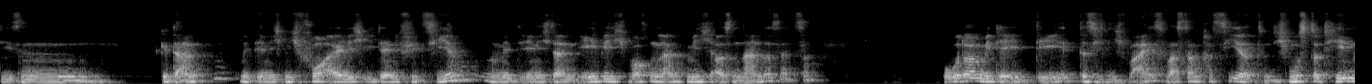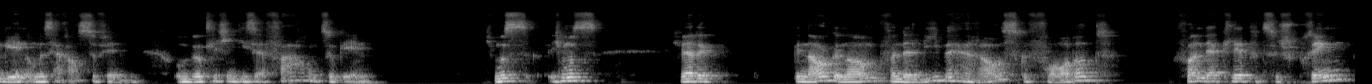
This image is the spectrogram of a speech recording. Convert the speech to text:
diesen Gedanken, mit denen ich mich voreilig identifiziere und mit denen ich dann ewig wochenlang mich auseinandersetze? Oder mit der Idee, dass ich nicht weiß, was dann passiert. Und ich muss dorthin gehen, um es herauszufinden, um wirklich in diese Erfahrung zu gehen. Ich muss, ich muss, ich werde genau genommen von der Liebe herausgefordert, von der Klippe zu springen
